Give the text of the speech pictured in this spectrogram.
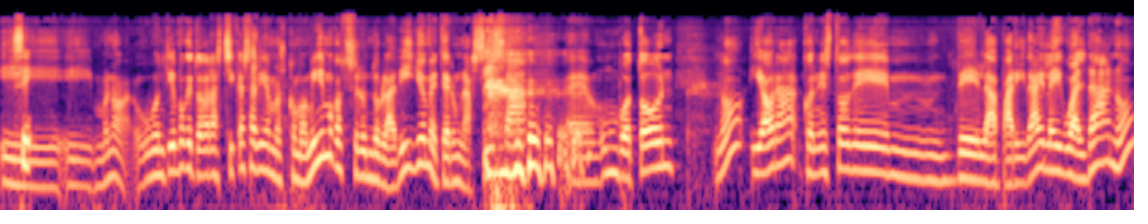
Y, Sí. y, bueno, hubo un tiempo que todas las chicas sabíamos como mínimo coser un dobladillo, meter una sisa, eh, un botón, ¿no? Y ahora con esto de, mm, de la paridad y la igualdad, ¿no?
